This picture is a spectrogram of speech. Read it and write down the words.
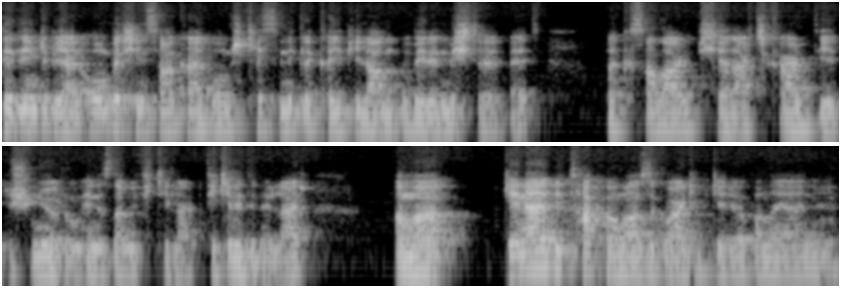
Dediğim gibi yani 15 insan kaybolmuş kesinlikle kayıp ilanı verilmiştir elbet. Bakısalar bir şeyler çıkar diye düşünüyorum. En azından bir fikirler, fikir edinirler. Ama genel bir takmamazlık var gibi geliyor bana yani.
